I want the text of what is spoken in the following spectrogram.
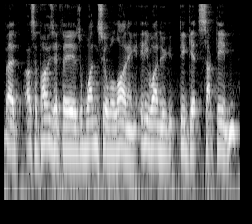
But I suppose if there's one silver lining, anyone who did get sucked in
